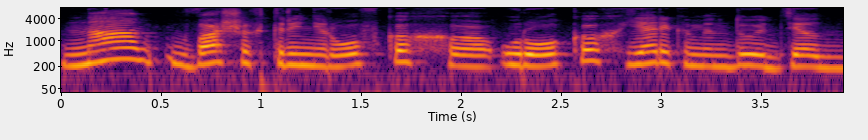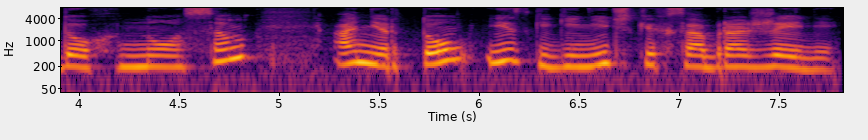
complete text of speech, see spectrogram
На ваших тренировках, э, уроках я рекомендую делать вдох носом, а не ртом из гигиенических соображений.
